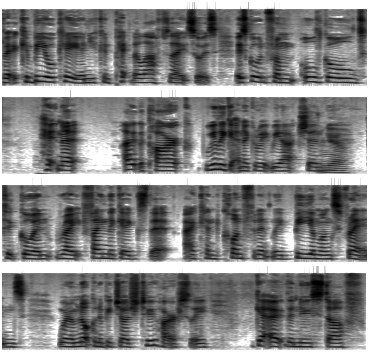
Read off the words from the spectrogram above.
but it can be okay and you can pick the laughs out. So it's it's going from old gold, hitting it out the park, really getting a great reaction, Yeah. to going right, find the gigs that I can confidently be amongst friends, where I'm not going to be judged too harshly. Get out the new stuff,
